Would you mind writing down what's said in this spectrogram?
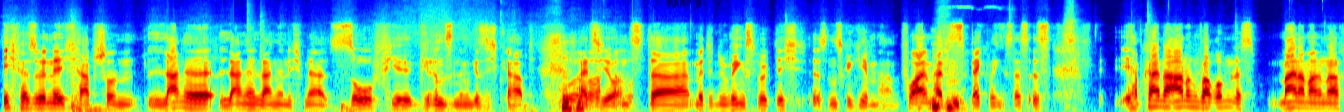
ich persönlich habe schon lange, lange, lange nicht mehr so viel Grinsen im Gesicht gehabt, als wir uns da mit den Wings wirklich es uns gegeben haben. Vor allem halt Spec-Wings. Das ist, ich habe keine Ahnung, warum. Das meiner Meinung nach,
